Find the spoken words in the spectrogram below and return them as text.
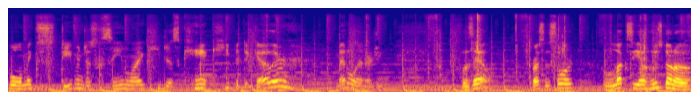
Will it make Steven just seem like he just can't keep it together? Metal Energy. Flazelle. Rusted Sword. Luxio, who's gonna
